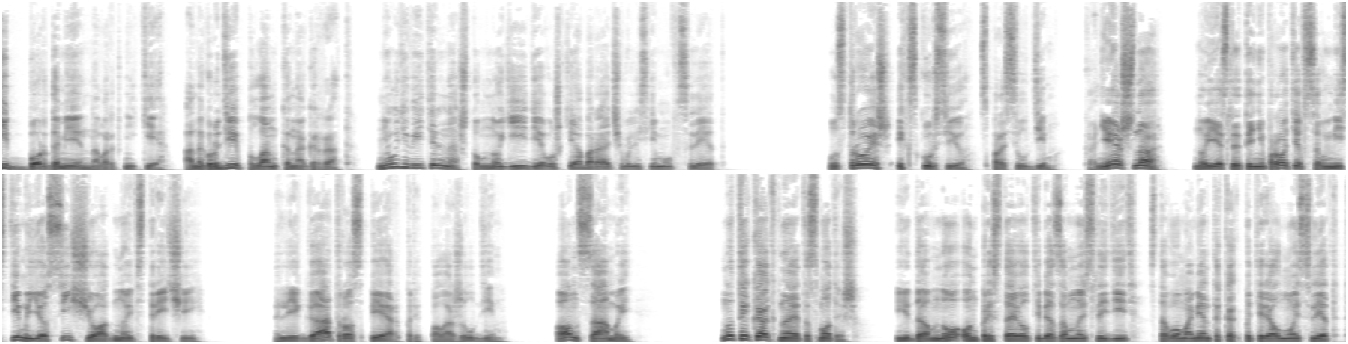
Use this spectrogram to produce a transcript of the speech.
и бордами на воротнике, а на груди планка наград. Неудивительно, что многие девушки оборачивались ему вслед. «Устроишь экскурсию?» — спросил Дим. «Конечно, но если ты не против, совместим ее с еще одной встречей». «Легат Роспер», — предположил Дим. «Он самый. Ну ты как на это смотришь?» «И давно он приставил тебя за мной следить? С того момента, как потерял мой след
